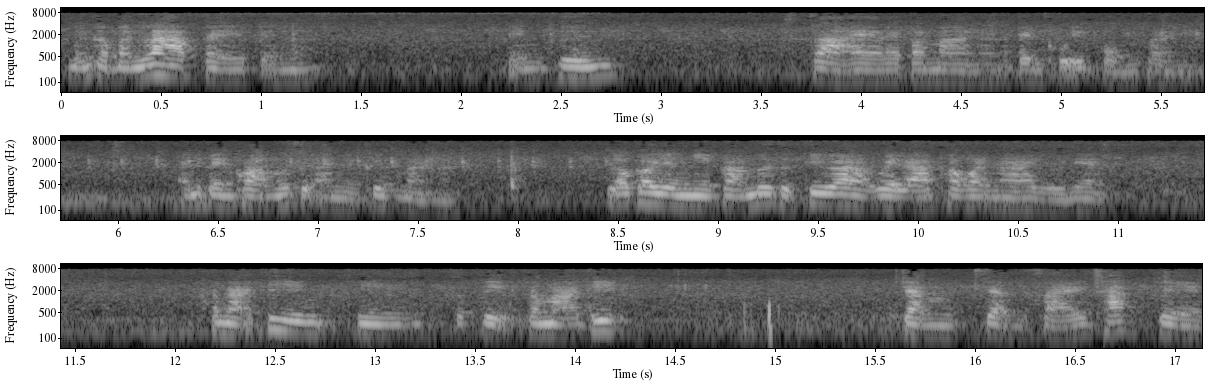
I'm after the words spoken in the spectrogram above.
เหมือนกับมันลาบไปเป็นเป็นพื้นทรายอะไรประมาณนั้นเป็นคุยผงไป อันนี้เป็นความรู้สึกอันหนึ่งขึ้นมา แล้วก็ยังมีความรู้สึกที่ว่าเวลาภาวนาอยู่เนี่ย ขณะที่มีสติสมาธิแจ่มแจ่มใสชัดเจน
